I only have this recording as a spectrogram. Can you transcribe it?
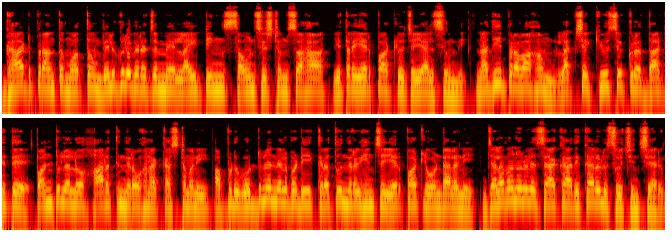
ఘాట్ ప్రాంతం మొత్తం వెలుగులు విరజమ్మే లైటింగ్ సౌండ్ సిస్టమ్ సహా ఇతర ఏర్పాట్లు చేయాల్సి ఉంది. నదీ ప్రవాహం లక్ష క్యూసెక్కులు దాటితే పంటులలో హారతి నిర్వహణ కష్టమని అప్పుడు ఒడ్డున నిలబడి క్రతు నిర్వహించే ఏర్పాట్లు ఉండాలని జలవనరుల శాఖ అధికారులు సూచించారు.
